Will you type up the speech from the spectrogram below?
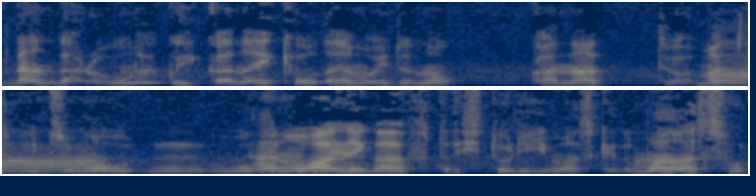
う。なんだろう。うまくいかない兄弟もいるのかなってはまあうちも、うん。僕も姉が1人いますけどまあそ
